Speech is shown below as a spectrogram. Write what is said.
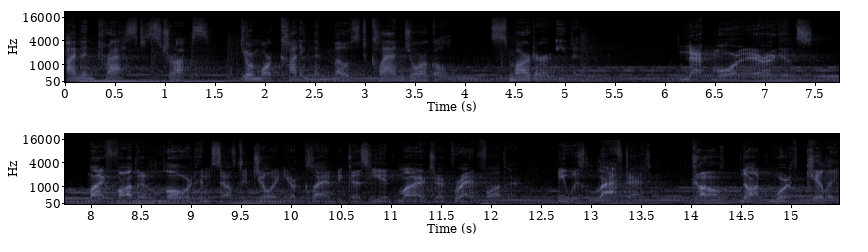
I'm impressed, Strux. You're more cunning than most Clan Jorgal. Smarter, even. Nakmor arrogance. My father lowered himself to join your clan because he admired your grandfather. He was laughed at, called not worth killing.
